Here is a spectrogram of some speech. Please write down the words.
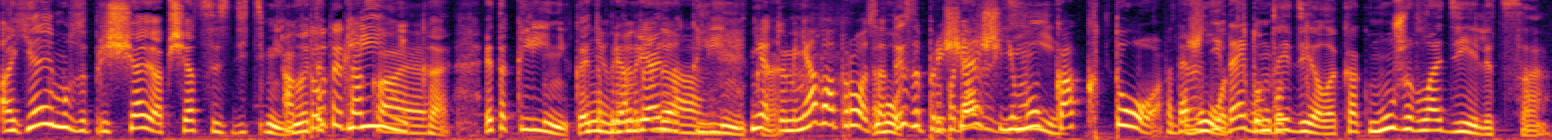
а я ему запрещаю общаться с детьми. А Но кто это ты клиника. такая? Это клиника. Это Не, ну прям это реально да. клиника. Нет, у меня вопрос, а Вот. ты запрещаешь Ну, подожди. ему как кто? Подожди, вот, дай в том-то вот- и дело, как мужа-владелица.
